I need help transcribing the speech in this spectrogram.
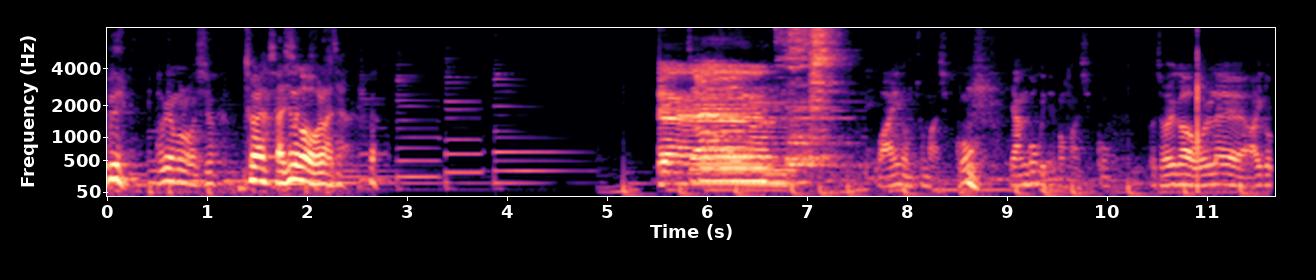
대표님 밥이 한번 가시죠. 좋아요. 맛있는 거 먹으러 가자. 짠. 와인 엄청 맛있고 양고기 대박 맛있고 저희가 원래 아 이거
